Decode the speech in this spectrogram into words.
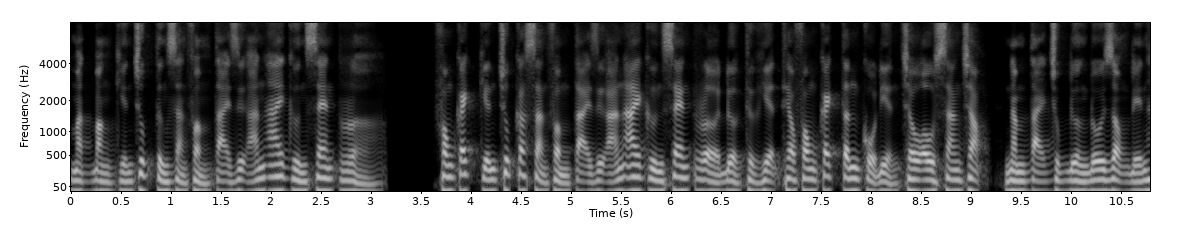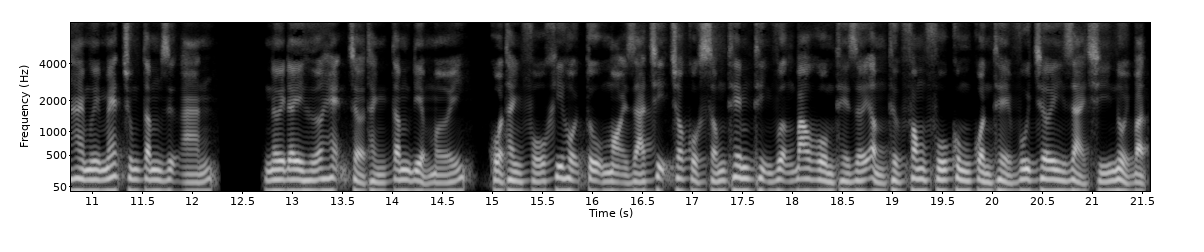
mặt bằng kiến trúc từng sản phẩm tại dự án Icon Center. Phong cách kiến trúc các sản phẩm tại dự án Icon Center được thực hiện theo phong cách tân cổ điển châu Âu sang trọng, nằm tại trục đường đôi rộng đến 20 mét trung tâm dự án. Nơi đây hứa hẹn trở thành tâm điểm mới của thành phố khi hội tụ mọi giá trị cho cuộc sống thêm thịnh vượng bao gồm thế giới ẩm thực phong phú cùng quần thể vui chơi giải trí nổi bật,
